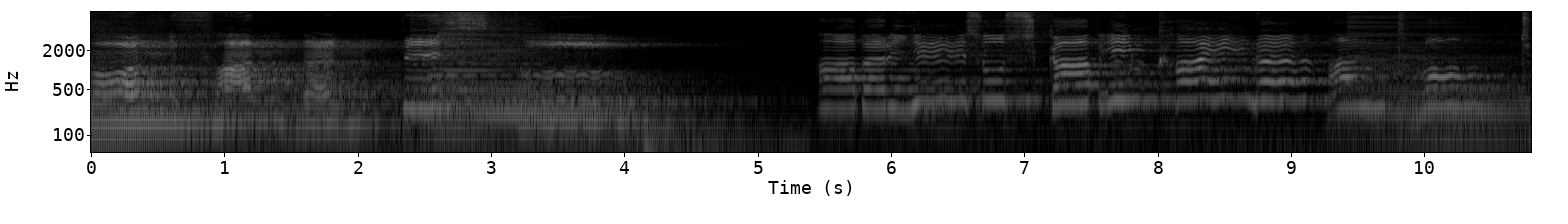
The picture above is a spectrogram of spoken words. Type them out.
Von wannen bist du? Aber Jesus gab ihm keine Antwort.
